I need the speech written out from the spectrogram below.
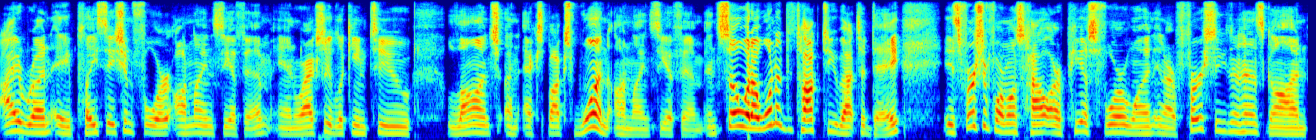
I run a PlayStation 4 online CFM, and we're actually looking to launch an Xbox One online CFM. And so, what I wanted to talk to you about today is first and foremost how our PS4 one in our first season has gone,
